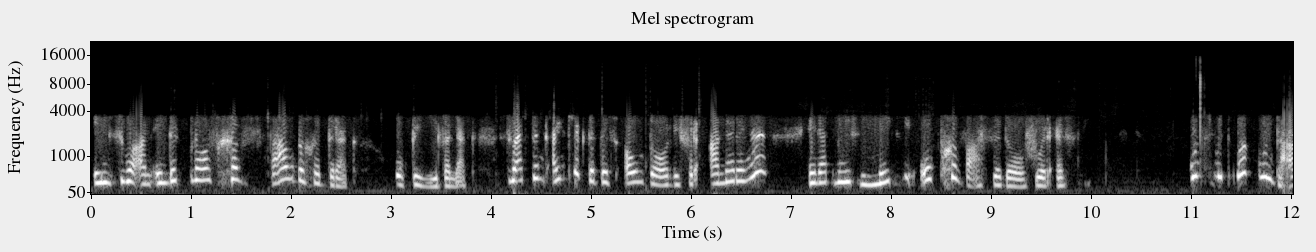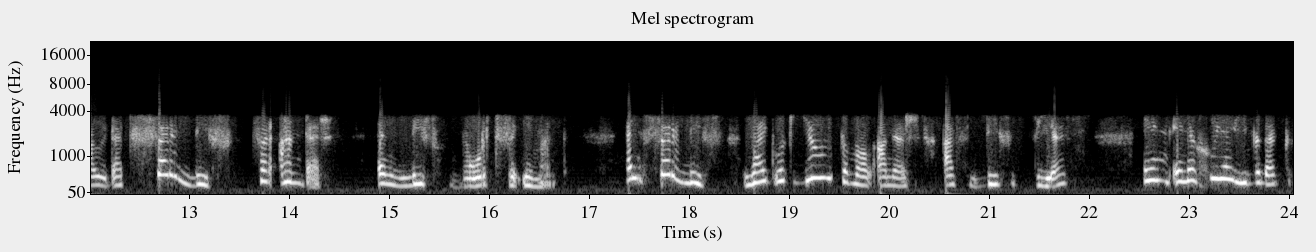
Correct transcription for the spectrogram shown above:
en so aan en dit plaas geweldige druk op die huwelik. So ek dink eintlik dit is al daardie veranderinge en dat mens net nie opgewasse daarvoor is nie. Ons moet ook onthou dat verlief verander in lief word vir iemand. En verlief lyk ook heeltemal anders as lief wees. En en 'n goeie huwelik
